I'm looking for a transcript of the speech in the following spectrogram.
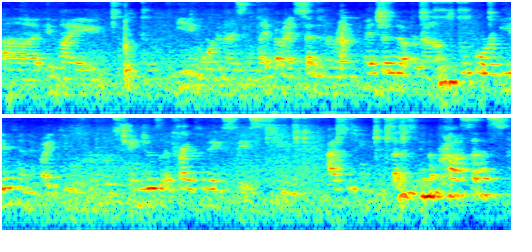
uh, in my you know, meeting organizing life, I might send an agenda around before a meeting and invite people to propose changes. I tried to make space to ascertain consent in the process.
